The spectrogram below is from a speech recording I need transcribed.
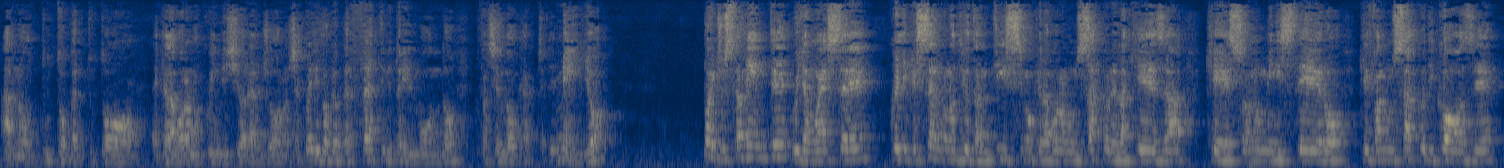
hanno tutto per tutto, e che lavorano 15 ore al giorno, cioè quelli proprio perfetti per il mondo, facendo cioè, il meglio. Poi giustamente vogliamo essere quelli che servono Dio tantissimo, che lavorano un sacco nella Chiesa, che sono un ministero, che fanno un sacco di cose.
